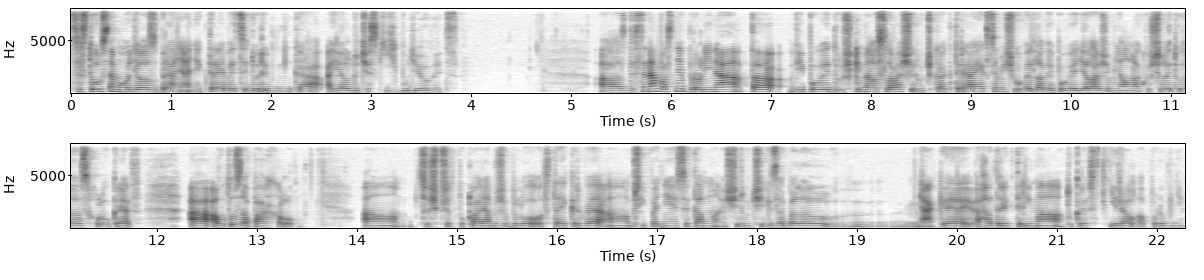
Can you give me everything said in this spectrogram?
Cestou jsem hodil zbraň a některé věci do rybníka a jel do Českých Budějovic. A zde se nám vlastně prolíná ta výpověď družky Miloslava Širučka, která, jak jsem již uvedla, vypověděla, že měl na košili tu zaschlou krev a auto zapáchalo. A, což předpokládám, že bylo od té krve a případně si tam Širučik zabalil nějaké hadry, kterýma tu krev stíral a podobně.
